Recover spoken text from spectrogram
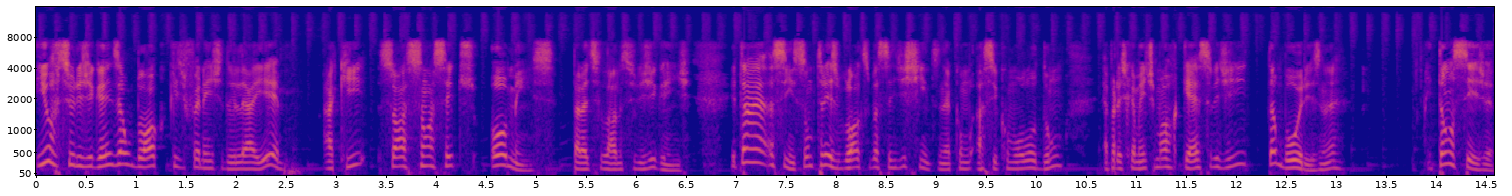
E o Círio Gigantes é um bloco que, diferente do Ilaê, aqui só são aceitos homens para desfilar no Círio Gigante. Então, é, assim, são três blocos bastante distintos, né? Como, assim como o Olodum é praticamente uma orquestra de tambores, né? Então, ou seja,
